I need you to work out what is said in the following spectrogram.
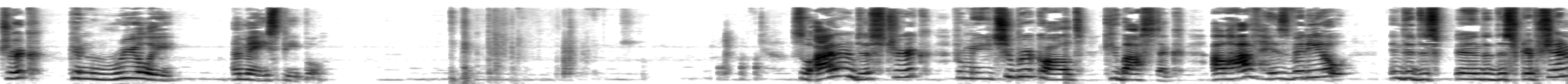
trick can really amaze people. So I learned this trick from a YouTuber called Cubastic. I'll have his video in the in the description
